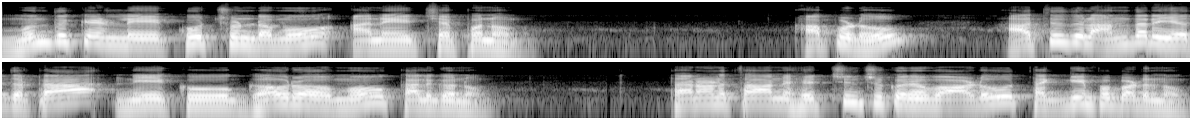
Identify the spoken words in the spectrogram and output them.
ముందుకెళ్ళి కూర్చుండము అని చెప్పును. అప్పుడు అతిథులందరి ఎదుట నీకు గౌరవము కలుగును. తనను తాను హెచ్చించుకునేవాడు తగ్గింపబడును.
